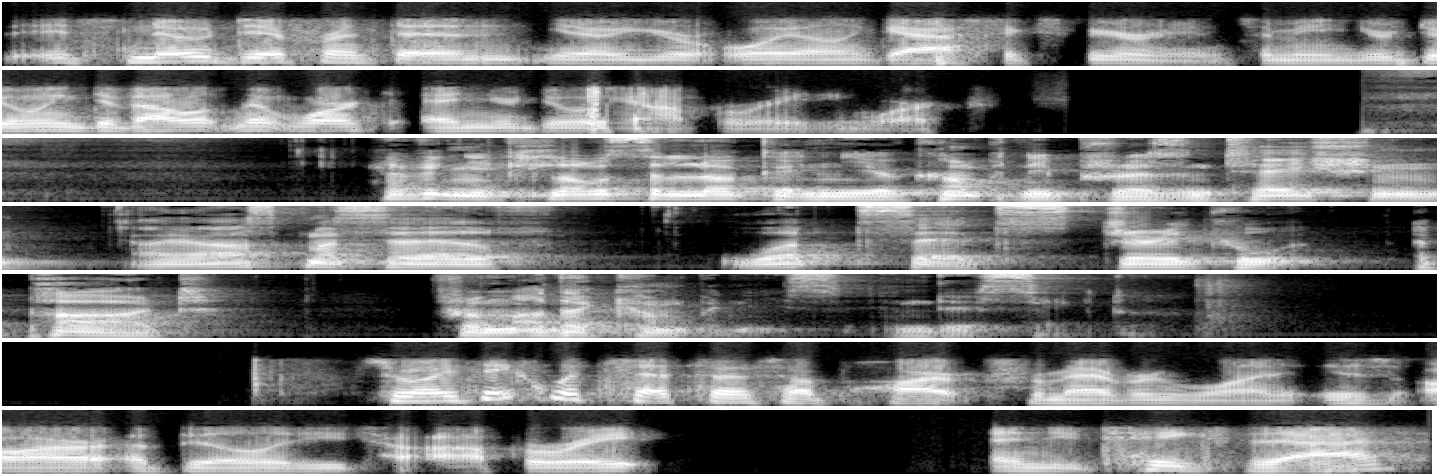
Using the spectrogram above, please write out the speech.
it's no different than you know your oil and gas experience. I mean, you're doing development work and you're doing operating work. Having a closer look in your company presentation, I asked myself what sets Jericho apart from other companies in this sector. So I think what sets us apart from everyone is our ability to operate. And you take that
